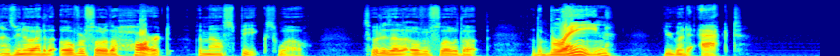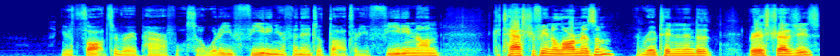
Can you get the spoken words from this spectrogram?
As we know, out of the overflow of the heart, the mouth speaks. Well, so it is out of the overflow of the, of the brain, you're going to act. Your thoughts are very powerful. So, what are you feeding your financial thoughts? Are you feeding on catastrophe and alarmism and rotating into various strategies?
